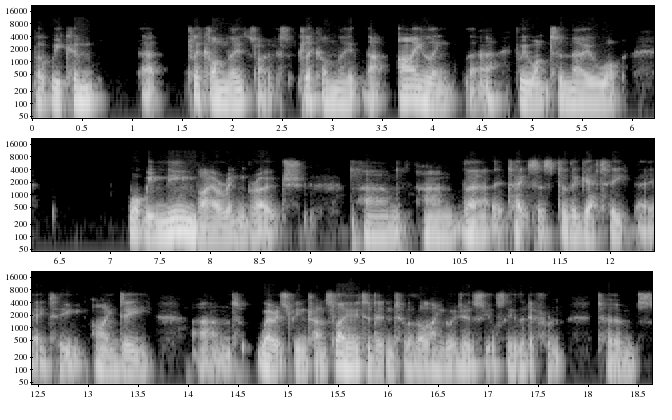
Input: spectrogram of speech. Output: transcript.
But we can uh, click on the sorry, click on the that I link there if we want to know what what we mean by a ring brooch. Um, and there it takes us to the Getty AAT ID and where it's been translated into other languages, you'll see the different terms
